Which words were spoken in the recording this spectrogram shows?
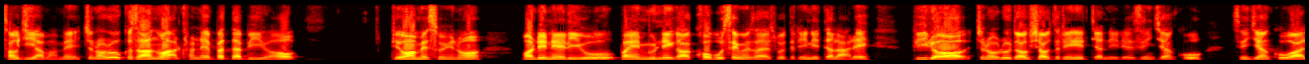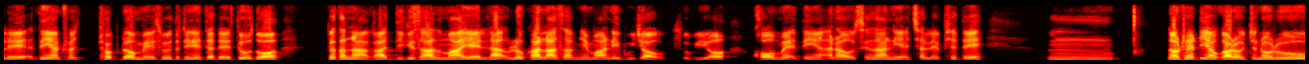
စောင့်ကြည့်ရပါမယ်ကျွန်တော်တို့ကစားသမားအထွက်နဲ့ပတ်သက်ပြီးတော့ ပြောရမယ်ဆိုရင်တော့မာတင်နယ်လီကိုဘိုင်ယန်မြူနစ်ကခေါ်ဖို့စိတ်ဝင်စားရဆိုတဲ့သတင်းတွေတက်လာတယ်ပြီးတော့ကျွန်တော်တို့တောက်လျှောက်သတင်းတွေတက်နေတဲ့ဇင်ဂျန်ကိုဇင်ဂျန်ကိုကလည်းအတင်းအထွက်ထွက်တော့မယ်ဆိုတဲ့သတင်းတွေတက်တယ်သို့တော့ပြဿနာကဒီကစားသမားရဲ့လောက်ခလာစာမြင်မနေဘူးကြောက်ဆိုပြီးတော့ခေါ်မဲ့အတင်းအဲ့ဒါကိုစဉ်းစားနေတဲ့အချက်လည်းဖြစ်တယ်อืมနောက်ထပ်တစ်ယောက်ကတော့ကျွန်တော်တို့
